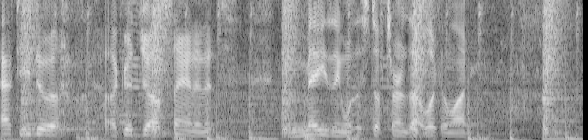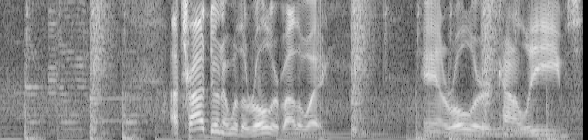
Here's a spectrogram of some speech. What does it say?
After you do a, a good job sanding, it's, it's amazing what this stuff turns out looking like. I tried doing it with a roller, by the way, and a roller kind of leaves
